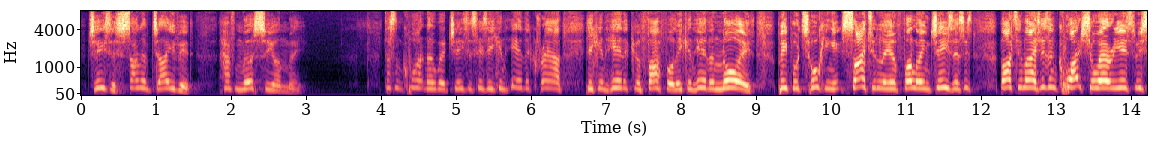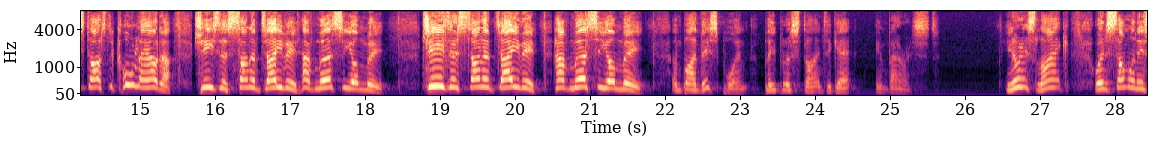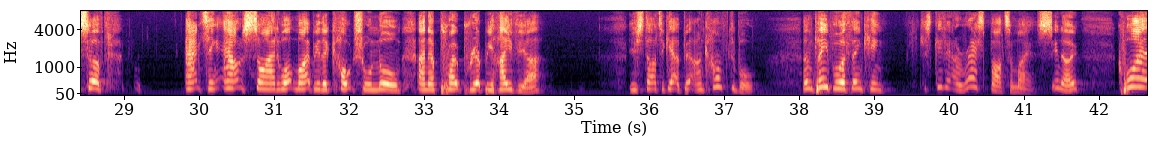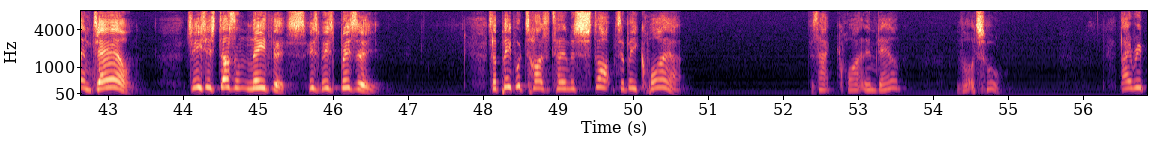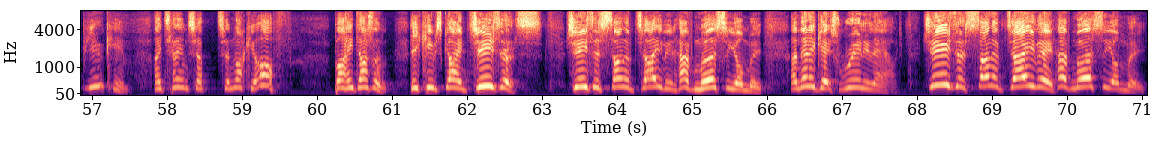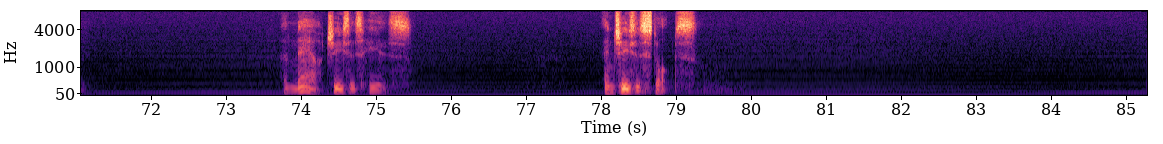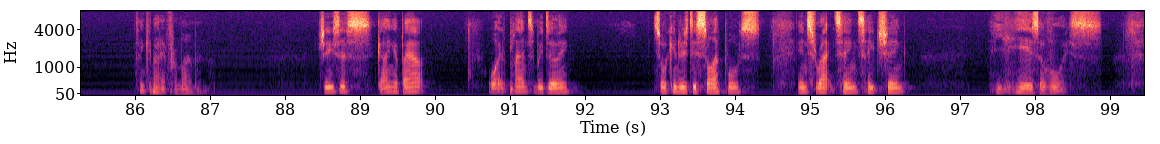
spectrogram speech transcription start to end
Jesus, son of David, have mercy on me doesn't quite know where Jesus is. He can hear the crowd, he can hear the kerfuffle, he can hear the noise, people talking excitedly and following Jesus. He's, Bartimaeus isn't quite sure where he is, so he starts to call louder Jesus, son of David, have mercy on me. Jesus, son of David, have mercy on me. And by this point, people are starting to get embarrassed. You know what it's like when someone is sort of acting outside what might be the cultural norm and appropriate behavior, you start to get a bit uncomfortable. And people are thinking, just give it a rest, Bartimaeus. You know, quieten down. Jesus doesn't need this, he's, he's busy. So people try to tell him to stop, to be quiet. Does that quieten him down? Not at all. They rebuke him. They tell him to, to knock it off. But he doesn't. He keeps going, Jesus, Jesus, son of David, have mercy on me. And then it gets really loud. Jesus, son of David, have mercy on me. And now Jesus hears. And Jesus stops. Think about it for a moment. Jesus going about what he'd planned to be doing, talking to his disciples, interacting, teaching. He hears a voice.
